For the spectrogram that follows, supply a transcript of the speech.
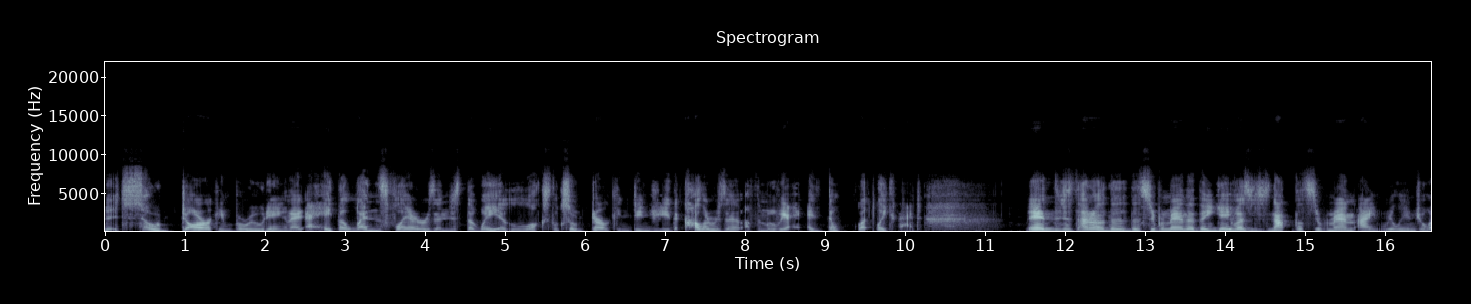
it's so dark and brooding. And I, I hate the lens flares and just the way it looks. It looks so dark and dingy. The colors of the movie, I, I don't like that and just I don't know the the Superman that they gave us is not the Superman I really enjoy.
